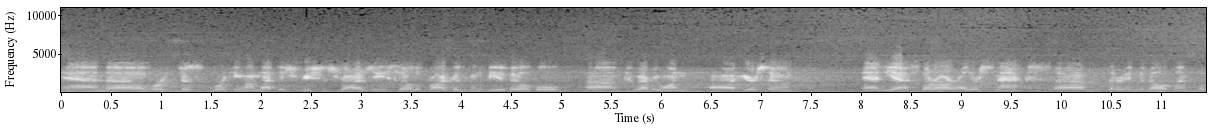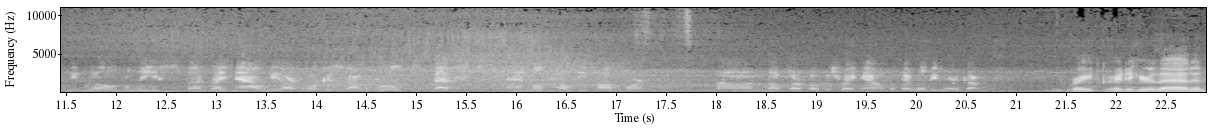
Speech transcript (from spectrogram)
And uh, we're just working on that distribution strategy, so the product is going to be available uh, to everyone uh, here soon. And yes, there are other snacks um, that are in development that we will release, but right now we are focused on the world's best and most healthy popcorn. Um, that's our focus right now, but there will be more to come. Great, great to hear that. And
